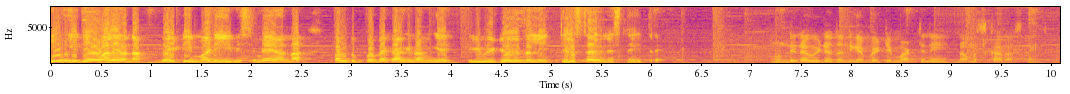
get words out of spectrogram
ನೀವು ಈ ದೇವಾಲಯವನ್ನ ಭೇಟಿ ಮಾಡಿ ಈ ವಿಸ್ಮಯವನ್ನ ಕಣ್ತುಂಬಬೇಕಾಗಿ ನಮಗೆ ಈ ವಿಡಿಯೋದಲ್ಲಿ ತಿಳಿಸ್ತಾ ಇದ್ದೀನಿ ಸ್ನೇಹಿತರೆ. ಮುಂದಿನ ವಿಡಿಯೋದೊಂದಿಗೆ ಭೇಟಿ ಮಾಡ್ತೀನಿ. ನಮಸ್ಕಾರ ಸ್ನೇಹಿತರೆ.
